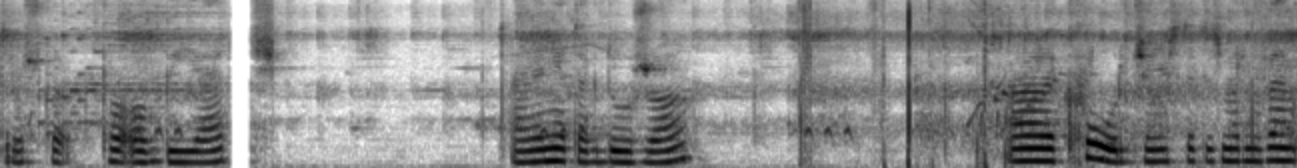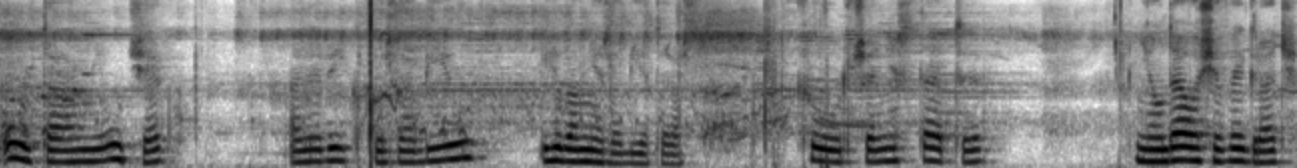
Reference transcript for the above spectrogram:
troszkę poobijać. Ale nie tak dużo. Ale kurczę, niestety zmarnowałem ulta, on mi uciekł. Ale Rick go zabił. I chyba mnie zabije teraz. Kurczę, niestety. Nie udało się wygrać.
